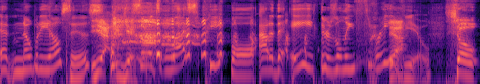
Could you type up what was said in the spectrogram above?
at, nobody else is. Yeah, yeah. So it's less people out of the eight. There's only three yeah. of you. So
